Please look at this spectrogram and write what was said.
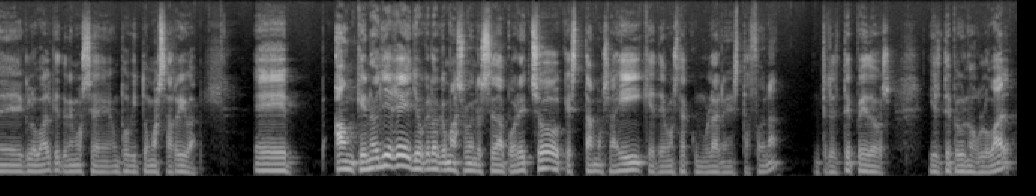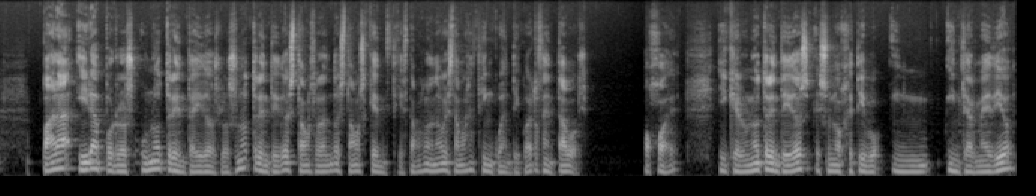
eh, global que tenemos eh, un poquito más arriba. Eh, aunque no llegue, yo creo que más o menos se da por hecho que estamos ahí, que debemos de acumular en esta zona, entre el TP2 y el TP1 global, para ir a por los 1.32. Los 1.32 estamos hablando, estamos, que, estamos hablando que estamos en 54 centavos. Ojo, ¿eh? Y que el 1.32 es un objetivo intermedio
